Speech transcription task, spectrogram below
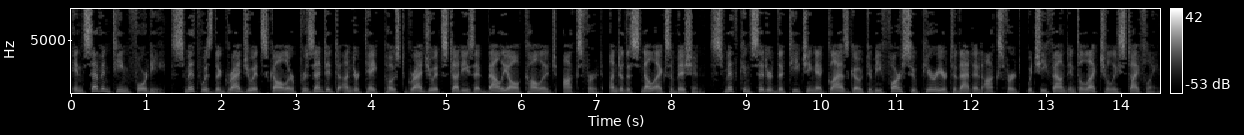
In 1740, Smith was the graduate scholar presented to undertake postgraduate studies at Balliol College, Oxford. Under the Snell exhibition, Smith considered the teaching at Glasgow to be far superior to that at Oxford, which he found intellectually stifling.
